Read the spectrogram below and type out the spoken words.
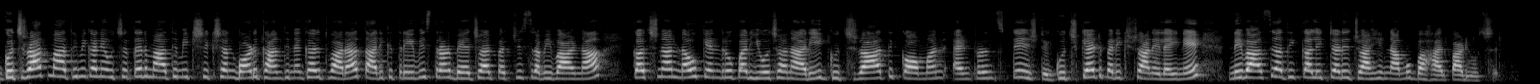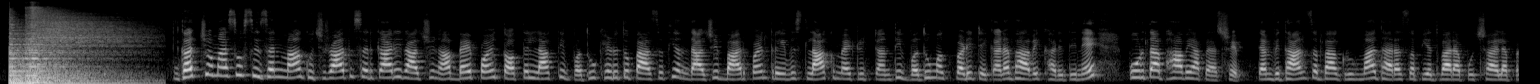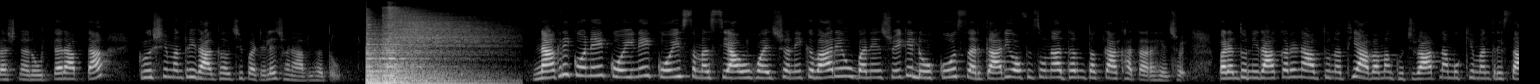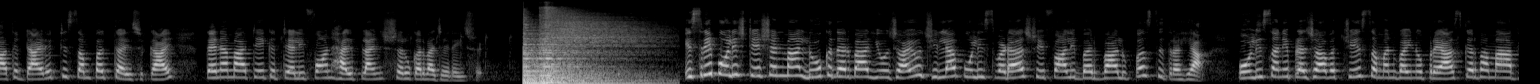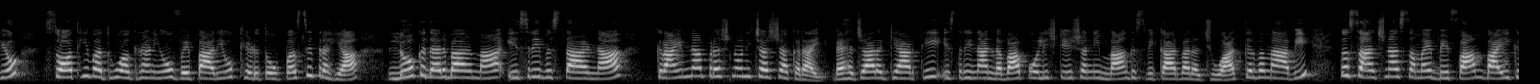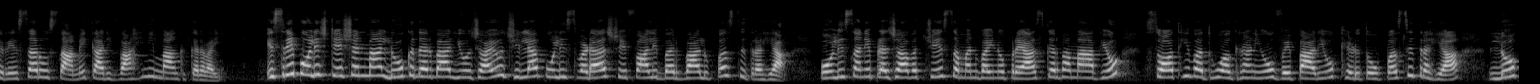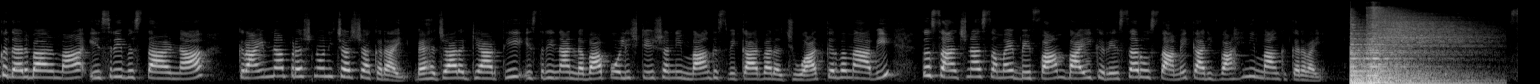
ગુજરાત માધ્યમિક અને ઉચ્ચતર માધ્યમિક શિક્ષણ બોર્ડ ગાંધીનગર દ્વારા તારીખ ત્રેવીસ ત્રણ બે હજાર પચીસ રવિવારના કચ્છના નવ કેન્દ્રો પર યોજાનારી Gujarat common entrance test GUJCET પરીક્ષાને લઈને નિવાસી અધિક કલેક્ટરે જાહેરનામું બહાર પાડ્યું છે. ગત ચોમાસુ સિઝનમાં ગુજરાત સરકારે રાજ્યના બે પોઈન્ટ તોતેર લાખથી વધુ ખેડૂતો પાસેથી અંદાજે બાર પોઈન્ટ ત્રેવીસ લાખ મેટ્રિક ટનથી વધુ મગફળી ટેકાના ભાવે ખરીદીને પૂરતા ભાવે આપ્યા છે. તેમ વિધાનસભા ગૃહમાં ધારાસભ્ય દ્વારા પૂછાયેલા પ્રશ્નનો ઉત્તર આપતા કૃષિમંત્રી રાઘવજી પટેલે જણાવ્યું હતું. નાગરિકોને કોઈને કોઈ સમસ્યાઓ હોય છે અનેકવાર એવું બને છે કે લોકો સરકારી ઓફિસોના ધર્મ ધક્કા ખાતા રહે છે. પરંતુ નિરાકરણ આવતું નથી. આવામાં ગુજરાતના મુખ્યમંત્રી સાથે ડાયરેક્ટ સંપર્ક કરી શકાય. તેના માટે એક ટેલિફોન હેલ્પલાઇન શરૂ કરવા જઈ રહી છે. ઇસરી પોલીસ સ્ટેશનમાં લોક દરબાર યોજાયો. જિલ્લા પોલીસ વડા શેફાલી બરવાલ ઉપસ્થિત રહ્યા. પોલીસ અને પ્રજા વચ્ચે સમન્વયનો પ્રયાસ કરવામાં આવ્યો. સોથી વધુ અગ્રણીઓ, વેપારીઓ, ખેડૂતો ઉપસ્થિત રહ્યા. લોક દરબારમાં ઈસરી વિસ્તારના ક્રાઇમના પ્રશ્નોની ચર્ચા કરાઈ. બે હજાર અગિયારથી ઈસરીના નવા પોલીસ સ્ટેશનની માંગ સ્વીકારવા રજૂઆત કરવામાં આવી. તો સાંજના સમયે બેફામ બાઇક રેસરો સામે કાર્યવાહીની માંગ કરવાઈ ઇસરી પોલીસ સ્ટેશનમાં લોક દરબાર યોજાયો. જિલ્લા પોલીસ વડા શેફાલી બરવાલ ઉપસ્થિત રહ્યા. પોલીસ અને પ્રજા વચ્ચે સમન્વયનો પ્રયાસ કરવામાં આવ્યો. સોથી વધુ અગ્રણીઓ, વેપારીઓ, ખેડૂતો ઉપસ્થિત રહ્યા. લોક દરબારમાં ઇસરી વિસ્તારના ક્રાઇમના પ્રશ્નોની ચર્ચા કરાઈ. બે હજાર અગિયારથી ઇસ્ત્રીના નવા પોલીસ સ્ટેશનની માંગ સ્વીકારવા રજૂઆત કરવામાં આવી. તો સાંજના સમયે બેફામ બાઇક રેસરો સામે કાર્યવાહીની માંગ કરવાઈ.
